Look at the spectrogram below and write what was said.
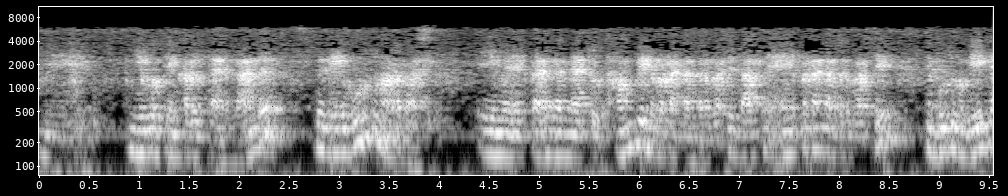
මේ නියමයෙන් කරලා ගන්න මේ වුරුතුනාට පස්සේ එහෙම කරගන්න නැතුව හම්බෙන්න පටන් ගන්නතර පස්සේ දාස්න එහෙම පටන් ගන්නතර පස්සේ මේ බුදුම වේගයක්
